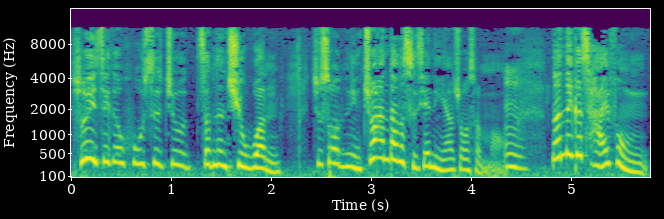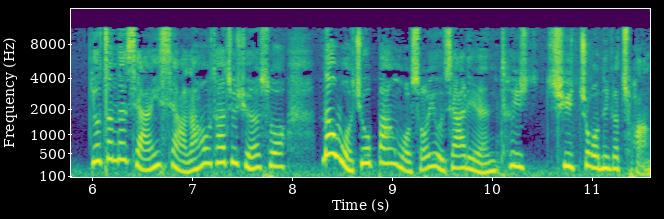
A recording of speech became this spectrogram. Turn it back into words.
所以这个护士就真的去问，就说你赚到的时间你要做什么？嗯，那那个裁缝。又真的想一想，然后他就觉得说，那我就帮我所有家里人去去做那个床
